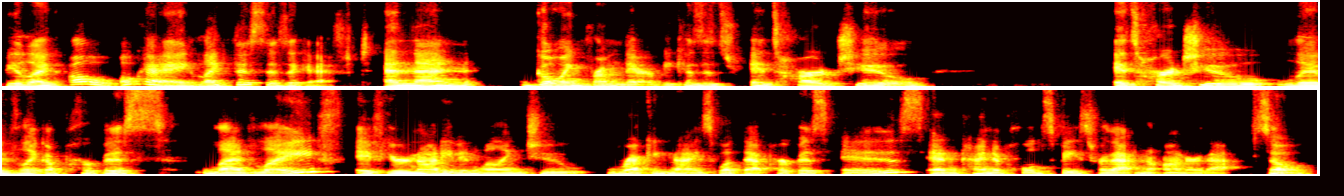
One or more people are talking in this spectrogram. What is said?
be like oh okay like this is a gift. And then going from there because it's it's hard to it's hard to live like a purpose led life if you're not even willing to recognize what that purpose is and kind of hold space for that and honor that. So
